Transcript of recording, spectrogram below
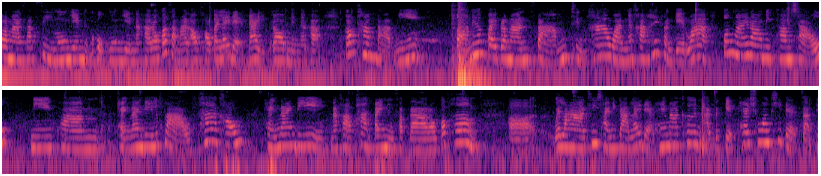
ประมาณสัก4โมงเย็นถึง6โมงเย็นนะคะ เราก็สามารถเอาเขาไปไล่แดดได้อีกรอบหนึ่งนะคะ ก็ทำแบบนี้ ต่อเนื่องไปประมาณ 3-5ถึงวันนะคะ ให้สังเกตว่าต้นไม้เรามีความเฉา มีความแข็งแรงดีหรือเปล่า ถ้าเขาแข็งแรงดีนะคะ ผ่านไป 1 สัปดาห์เราก็เพิ่มเเวลาที่ใช้ในการไล่แดดให้มากขึ้น อาจจะเก็บแค่ช่วงที่แดดจัดจ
